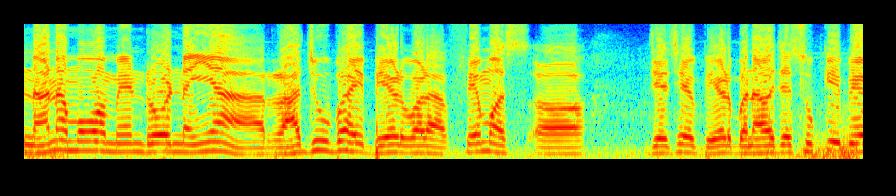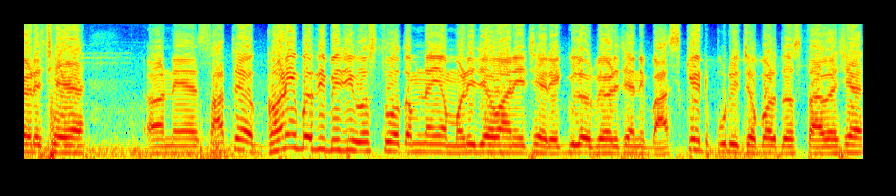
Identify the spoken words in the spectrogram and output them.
નાના મોવા મેન રોડ ને અહીંયા રાજુભાઈ ભેળવાળા ફેમસ જે છે ભેળ બનાવે છે સૂકી ભેળ છે અને સાથે ઘણી બધી બીજી વસ્તુઓ તમને અહીંયા મળી જવાની છે. રેગ્યુલર ભેળ છે, એની બાસ્કેટ પૂરી જબરદસ્ત આવે છે.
